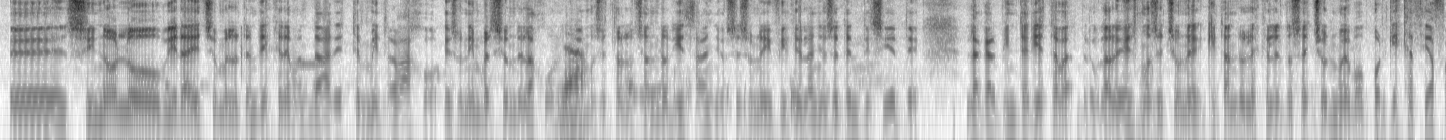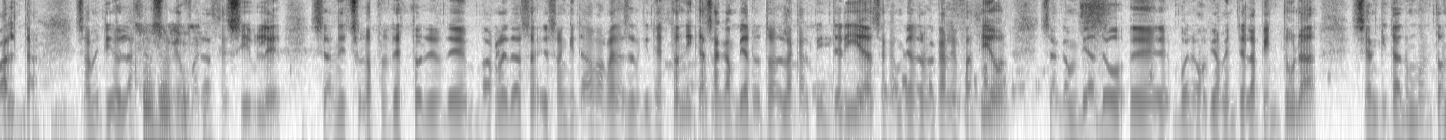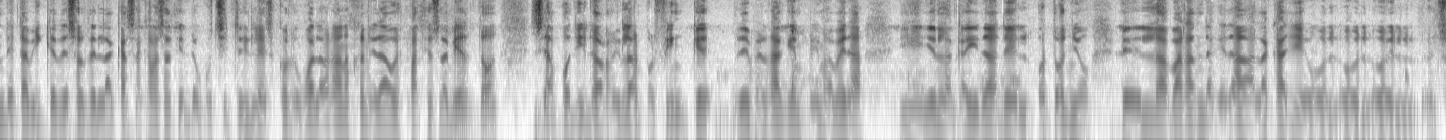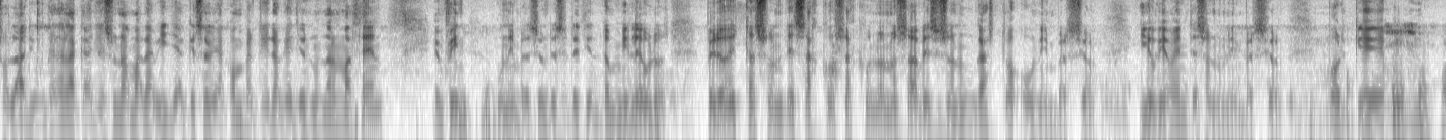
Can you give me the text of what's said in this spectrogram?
Eh, si no lo hubiera hecho me lo tendríais que demandar. Este es mi trabajo. Es una inversión de la Junta. Hemos estado luchando 10 años. Es un edificio del año 77. La carpintería estaba... Pero claro, hemos hecho un... Quitando el esqueleto se ha hecho nuevo porque es que hacía falta. Se ha metido el ascensor que fuera accesible, se han hecho los protectores de barreras, eh, se han quitado barreras arquitectónicas, se ha cambiado toda la carpintería, se ha cambiado la calefacción, se ha cambiado, eh, bueno, obviamente la pintura, se han quitado un montón de tabiques de esos de la casa que vas haciendo cuchitriles, con lo cual ahora han generado espacios abiertos. Se ha podido arreglar por fin que de verdad que en primavera y en la caída del otoño eh, la baranda que da a la calle o, el, el, solarium que da a la calle es una maravilla que se había convertido aquello en un almacén. En fin, una inversión de 700.000 euros, pero estas son de esas cosas que uno no sabe si son un gasto o una inversión. Y obviamente son una inversión, porque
